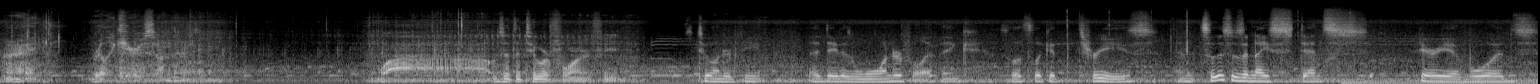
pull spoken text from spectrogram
All right, really curious on this. Wow, is it the two or 400 feet? It's 200 feet. That data is wonderful, I think. So let's look at the trees. And so this is a nice dense area of woods.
